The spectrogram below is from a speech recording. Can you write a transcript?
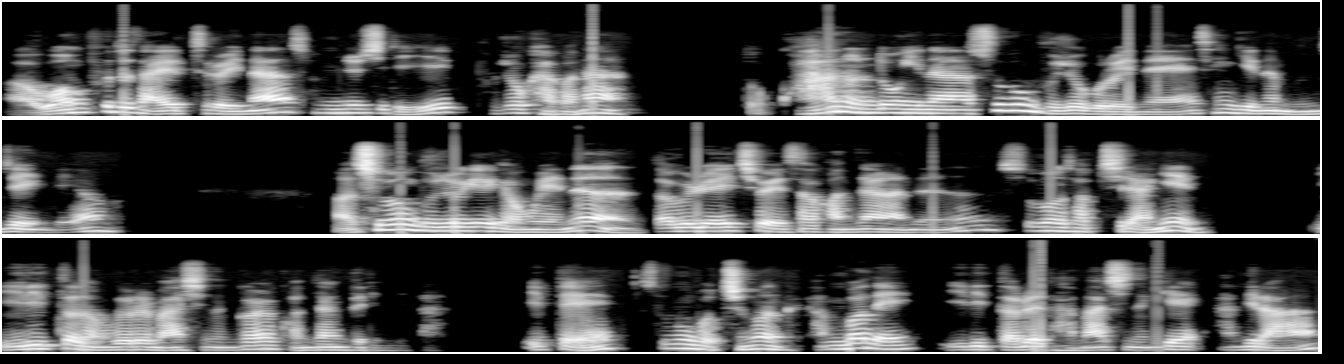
어, 원푸드 다이어트로 인한 섬유질이 부족하거나 또 과한 운동이나 수분 부족으로 인해 생기는 문제인데요. 아, 수분 부족의 경우에는 WHO에서 권장하는 수분 섭취량인 2리터 정도를 마시는 걸 권장드립니다. 이때 수분 보충은 한 번에 2리터를 다 마시는 게 아니라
